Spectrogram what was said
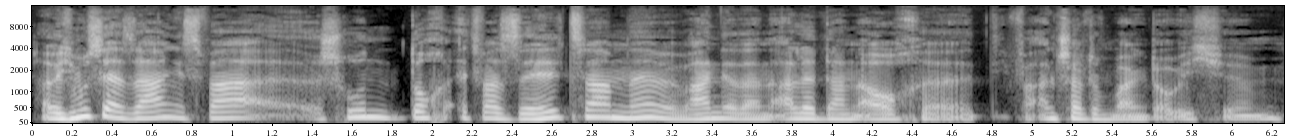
Aber ich muss ja sagen, es war schon doch etwas seltsam. Ne? Wir waren ja dann alle dann auch, äh, die Veranstaltung waren, glaube ich, ähm,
